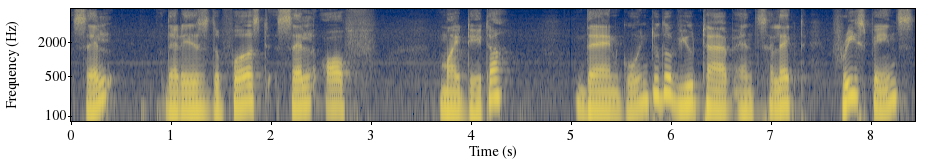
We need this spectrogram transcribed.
cell that is the first cell of my data. Then go into the view tab and select freeze panes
